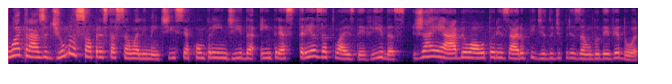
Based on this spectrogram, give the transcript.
O atraso de uma só prestação alimentícia compreendida entre as três atuais devidas já é hábil a autorizar o pedido de prisão do devedor.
